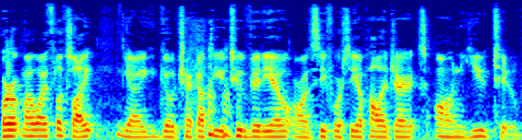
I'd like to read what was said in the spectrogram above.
or what my wife looks like, you know, you can go check out the YouTube video on C4C Apologetics on YouTube.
